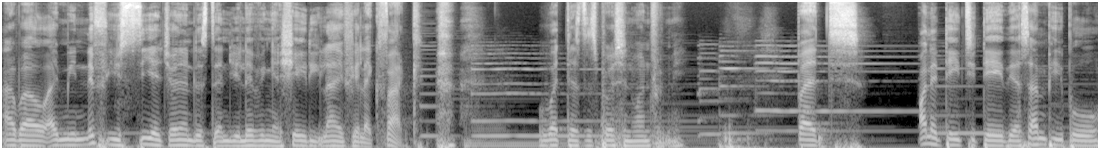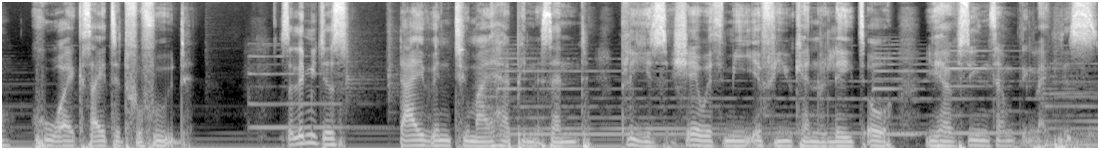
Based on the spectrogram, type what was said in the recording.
Uh, well, I mean, if you see a journalist and you're living a shady life, you're like, fuck. what does this person want from me? But on a day to day, there are some people who are excited for food. So let me just dive into my happiness and please share with me if you can relate or you have seen something like this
